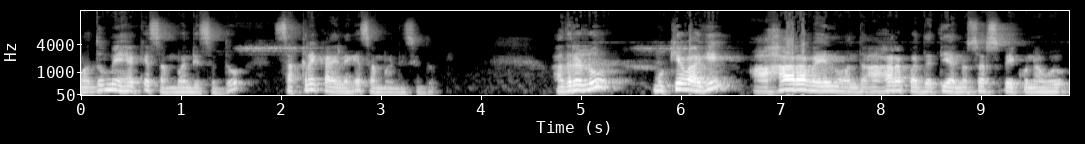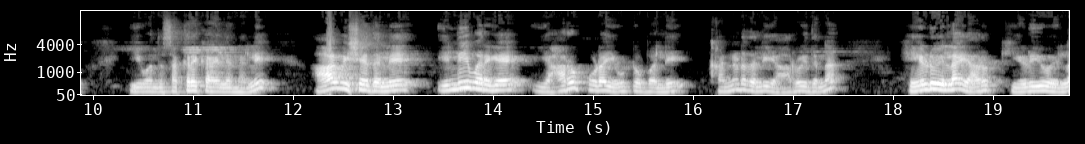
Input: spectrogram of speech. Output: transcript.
ಮಧುಮೇಹಕ್ಕೆ ಸಂಬಂಧಿಸಿದ್ದು, ಸಕ್ಕರೆ ಕಾಯಿಲೆಗೆ ಸಂಬಂಧಿಸಿದ್ದು. ಅದರಲ್ಲೂ ಮುಖ್ಯವಾಗಿ ಆಹಾರವೇನು ಒಂದು ಆಹಾರ ಪದ್ಧತಿ ಅನುಸರಿಸಬೇಕು ನಾವು ಈ ಒಂದು ಸಕ್ಕರೆ ಕಾಯಿಲೆನಲ್ಲಿ. ಆ ವಿಷಯದಲ್ಲಿ ಇಲ್ಲಿವರೆಗೆ ಯಾರೂ ಕೂಡ ಯೂಟ್ಯೂಬಲ್ಲಿ ಕನ್ನಡದಲ್ಲಿ ಯಾರೂ ಇದನ್ನು ಹೇಳೂ ಇಲ್ಲ, ಯಾರೂ ಕೇಳಿಯೂ ಇಲ್ಲ.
